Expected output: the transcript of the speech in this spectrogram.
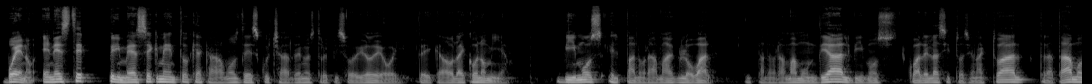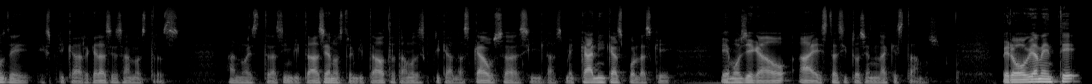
Bueno, en este primer segmento que acabamos de escuchar de nuestro episodio de hoy, dedicado a la economía, vimos el panorama global, el panorama mundial, vimos cuál es la situación actual, tratamos de explicar gracias a nuestras a nuestras invitadas y a nuestro invitado tratamos de explicar las causas y las mecánicas por las que hemos llegado a esta situación en la que estamos. Pero obviamente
